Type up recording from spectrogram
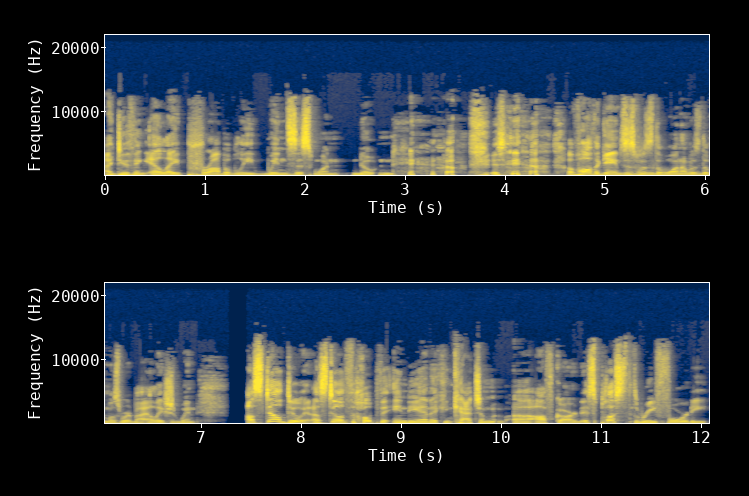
I do think LA probably wins this one. No, of all the games, this was the one I was the most worried about. LA should win. I'll still do it. I'll still hope that Indiana can catch them uh, off guard. It's plus three forty,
